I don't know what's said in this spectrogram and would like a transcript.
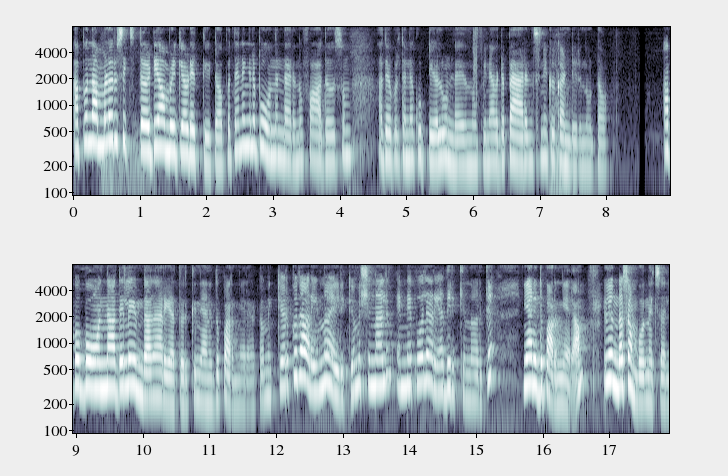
അപ്പോൾ നമ്മളൊരു സിക്സ് തേർട്ടി ആകുമ്പോഴേക്കും അവിടെ എത്തിയിട്ടോ അപ്പോൾ തന്നെ ഇങ്ങനെ പോകുന്നുണ്ടായിരുന്നു. ഫാദേഴ്സും അതേപോലെ തന്നെ കുട്ടികളും ഉണ്ടായിരുന്നു. പിന്നെ അവരുടെ പാരൻസിനെയൊക്കെ കണ്ടിരുന്നു കേട്ടോ അപ്പോൾ ബോൺനാഥിൽ എന്താണെന്ന് അറിയാത്തവർക്ക് ഞാനിത് പറഞ്ഞുതരാം കേട്ടോ മിക്കവർക്കും ഇത് അറിയുന്നതായിരിക്കും. പക്ഷെ എന്നാലും എന്നെപ്പോലെ അറിയാതിരിക്കുന്നവർക്ക് ഞാനിത് പറഞ്ഞുതരാം. ഇതെന്താ സംഭവം എന്ന് വെച്ചാൽ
